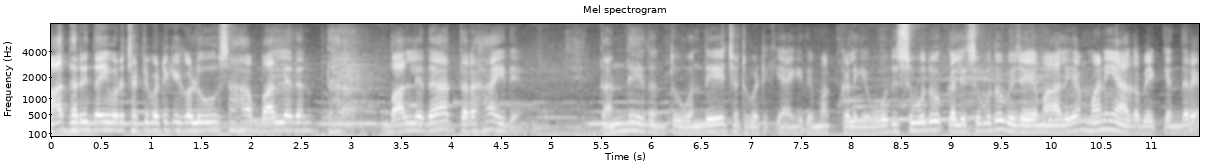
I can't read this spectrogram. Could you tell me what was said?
ಆದ್ದರಿಂದ ಇವರ ಚಟುವಟಿಕೆಗಳು ಸಹ ಬಾಲ್ಯದಂತಹ, ಬಾಲ್ಯದ ತರಹ ಇದೆ. ತಂದೆಯದಂತೂ ಒಂದೇ ಚಟುವಟಿಕೆಯಾಗಿದೆ. ಮಕ್ಕಳಿಗೆ ಓದಿಸುವುದು, ಕಲಿಸುವುದು ವಿಜಯಮಾಲೆಯ ಮಣಿಯಾಗಬೇಕೆಂದರೆ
